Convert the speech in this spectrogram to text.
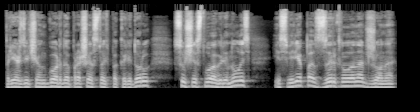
Прежде чем гордо прошествовать по коридору, существо оглянулось и свирепо зыркнуло на Джона,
